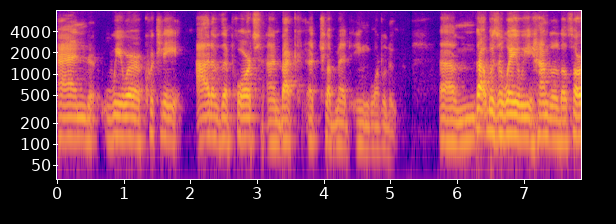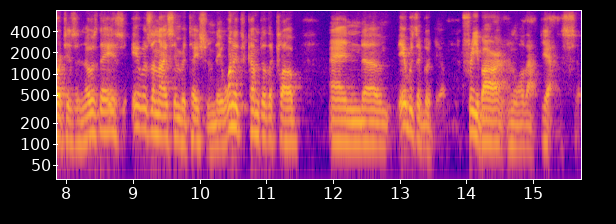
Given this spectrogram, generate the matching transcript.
and we were quickly out of the port and back at Club Med in Guadeloupe. Um, that was the way we handled authorities in those days. It was a nice invitation. They wanted to come to the club, and um, it was a good deal. Free bar and all that. Yes. Uh,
